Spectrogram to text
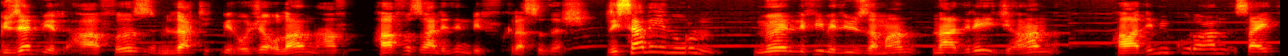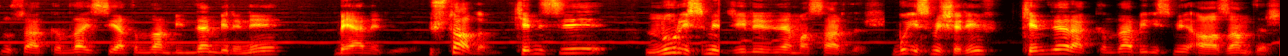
güzel bir hafız, müdakik bir hoca olan Haf- Hafız Halid'in bir fıkrasıdır. Risale-i Nur'un müellifi Bediüzzaman, Nadire-i Cihan, Hadimi Kur'an Said Nursi hakkında hissiyatımdan binden birini beyan ediyor. Üstadım, kendisi Nur ismi celiline masardır. Bu ismi şerif kendileri hakkında bir ismi azamdır.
